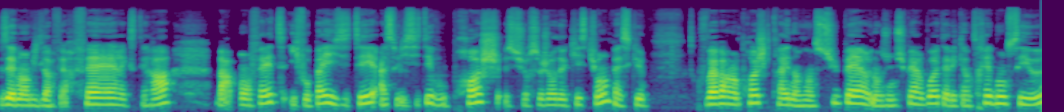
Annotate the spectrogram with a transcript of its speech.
vous avez envie de leur faire faire, etc. Bah, en fait, il ne faut pas hésiter à solliciter vos proches sur ce genre de questions parce que vous pouvez avoir un proche qui travaille dans, un super, dans une super boîte avec un très bon CE,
